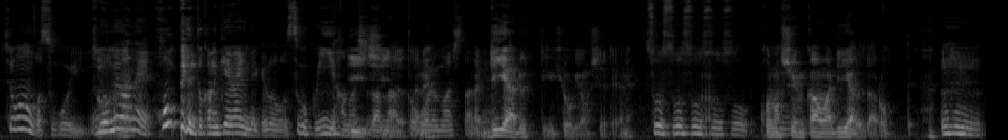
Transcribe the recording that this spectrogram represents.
それがなんかすごい、ね。嫁はね本編と関係ないんだけどすごくいい話だなと思いましたね。リアルっていう表現をしてたよね。そうそうそうそうそう。この瞬間はリアルだろって、うん、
